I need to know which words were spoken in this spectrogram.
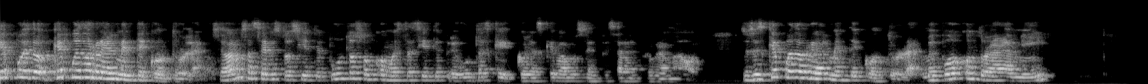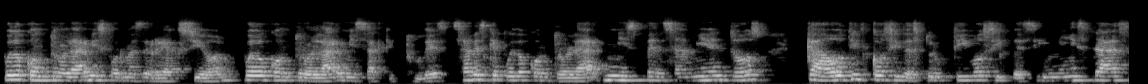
¿Qué puedo, ¿Qué puedo realmente controlar? O sea, vamos a hacer estos siete puntos, son como estas siete preguntas que, con las que vamos a empezar el programa hoy. Entonces, ¿qué puedo realmente controlar? ¿Me puedo controlar a mí? ¿Puedo controlar mis formas de reacción? ¿Puedo controlar mis actitudes? ¿Sabes qué puedo controlar? Mis pensamientos caóticos y destructivos y pesimistas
